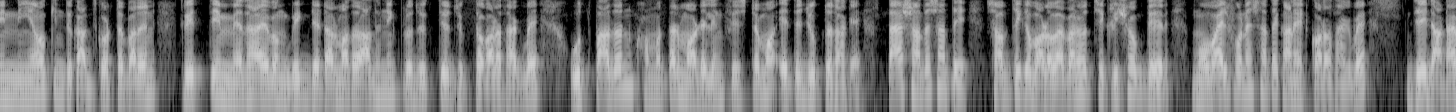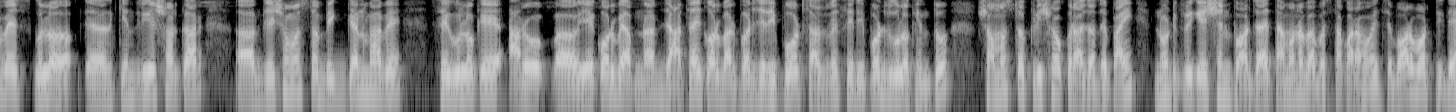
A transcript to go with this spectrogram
ঋণ নিয়েও কিন্তু কাজ করতে পারেন। কৃত্রিম মেধা এবং বিগ ডেটার মতো আধুনিক প্রযুক্তিও যুক্ত করা থাকবে। উৎপাদন ক্ষমতার মডেলিং সিস্টেমও এতে যুক্ত থাকে। তার সাথে সাথে সবথেকে বড় ব্যাপার হচ্ছে কৃষকদের মোবাইল ফোনের সাথে কানেক্ট করা থাকবে। যে ডাটাবেসগুলো কেন্দ্রীয় সরকার যে সমস্ত বিজ্ঞানভাবে সেগুলোকে আরও ইয়ে করবে আপনার, যাচাই করবার পর যে রিপোর্টস আসবে, সেই রিপোর্টসগুলো কিন্তু সমস্ত কৃষকরা যাতে পায় নোটিফিকেশন পর্যায়ে তেমনও ব্যবস্থা করা হয়েছে। পরবর্তীতে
